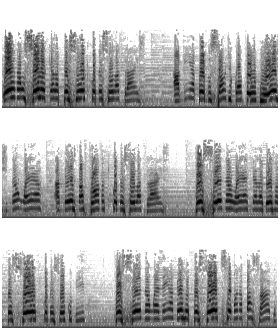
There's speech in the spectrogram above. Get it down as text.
Eu não sou aquela pessoa que começou lá atrás. A minha produção de conteúdo hoje não é a mesma forma que começou lá atrás. Você não é aquela mesma pessoa que começou comigo. Você não é nem a mesma pessoa de semana passada,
